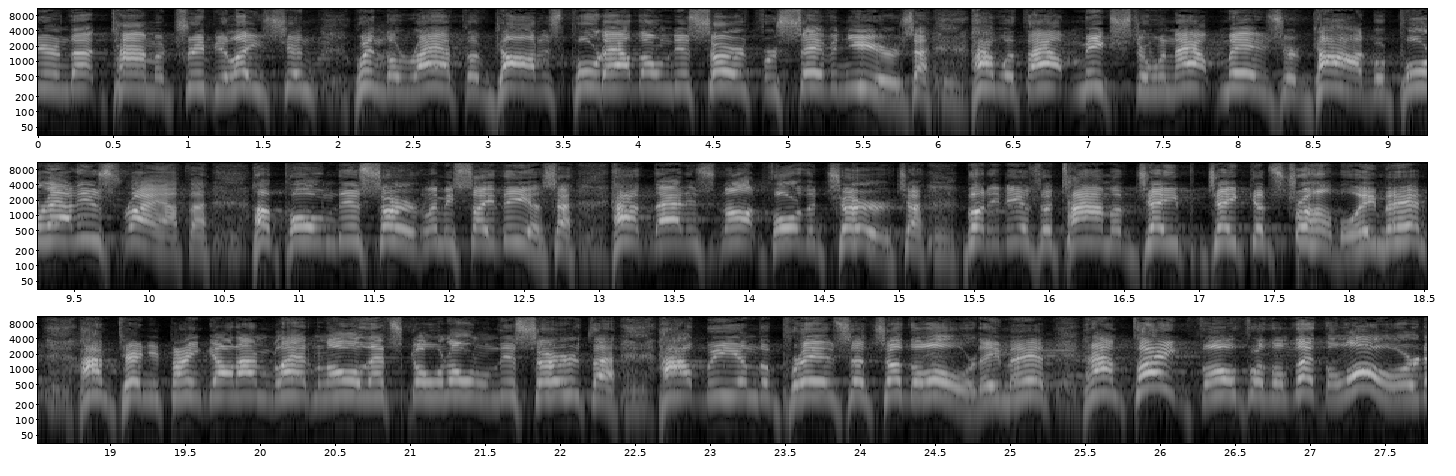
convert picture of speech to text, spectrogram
during that time of tribulation when the wrath of God is poured out on this earth for seven years. Uh, how without mixture, without measure, God will pour out His wrath uh, upon this earth. Let me say this uh, how that is not for the church, but it is a time of Jacob's trouble. Amen. I'm telling you, thank God, I'm glad when all that's going on on this earth, I'll be in the presence of the Lord. Amen. And I'm thankful for the that the Lord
